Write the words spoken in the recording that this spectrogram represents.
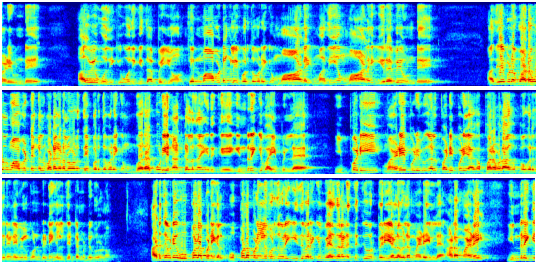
மழை உண்டு. அதுவே ஒதுக்கி ஒதுக்கி தான் பெய்யும். தென் மாவட்டங்களை பொறுத்த வரைக்கும் மாலை மதியம் மாலை இரவே உண்டு. அதே போல் வடவுள் மாவட்டங்கள் வடகடலோரத்தை பொறுத்த வரைக்கும் வரக்கூடிய நாட்களில் தான் இருக்குது இன்றைக்கு வாய்ப்பில்லை. இப்படி மழை பொழிவுகள் படிப்படியாக பரவலாக போகிறது நினைவில் கொண்டு நீங்கள் திட்டமிட்டுக் கொள்ளணும். அடுத்தபடியாக உப்பளப்பணிகள் உப்பளப்பணிகளை பொறுத்த வரைக்கும் இது வரைக்கும் வேதாரணத்துக்கு ஒரு பெரிய அளவில் மழை இல்லை. ஆனால் மழை இன்றைக்கு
